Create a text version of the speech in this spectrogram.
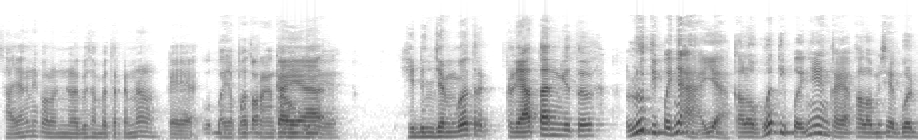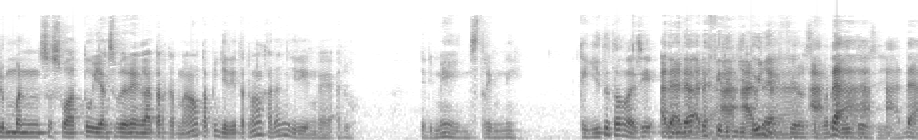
sayang nih kalau ini lagu sampai terkenal. Kayak banyak banget orang yang tahu Kayak- gitu ya. hidden gem gue kelihatan gitu. lu tipenya ah iya. Kalau gue tipenya yang kayak kalau misalnya gue demen sesuatu yang sebenarnya nggak terkenal tapi jadi terkenal kadang jadi yang kayak aduh jadi mainstream nih kayak gitu tau gak sih ada ada Iya, ada feeling ada gitunya feel seperti ada itu sih. ada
